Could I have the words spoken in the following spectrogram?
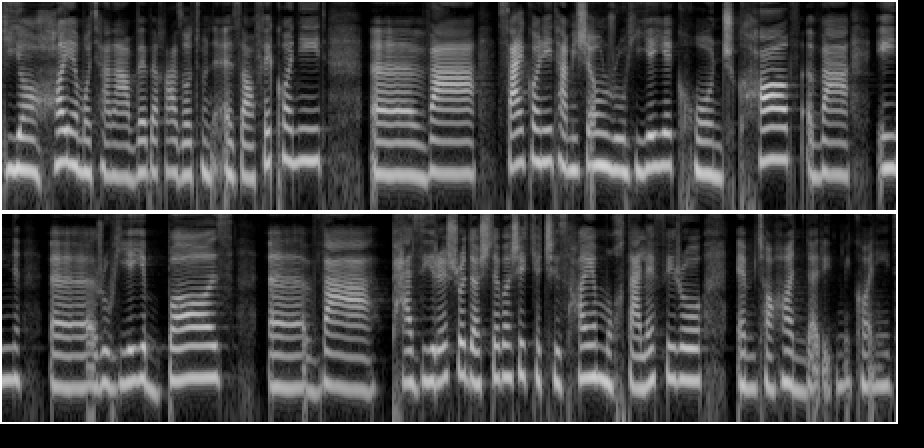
گیاه های متنوع به غذاتون اضافه کنید و سعی کنید همیشه اون روحیه کنجکاو و این روحیه باز و پذیرش رو داشته باشید که چیزهای مختلفی رو امتحان دارید می‌کنید.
